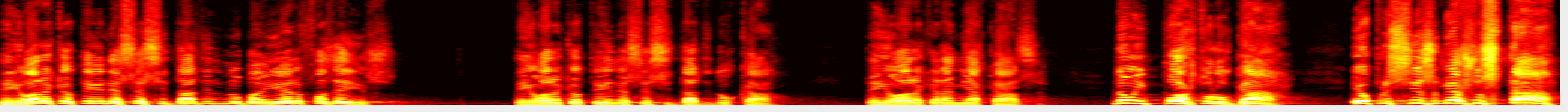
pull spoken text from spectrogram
Tem hora que eu tenho necessidade de ir no banheiro fazer isso. Tem hora que eu tenho necessidade no carro. Tem hora que é na minha casa. Não importa o lugar. Eu preciso me ajustar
